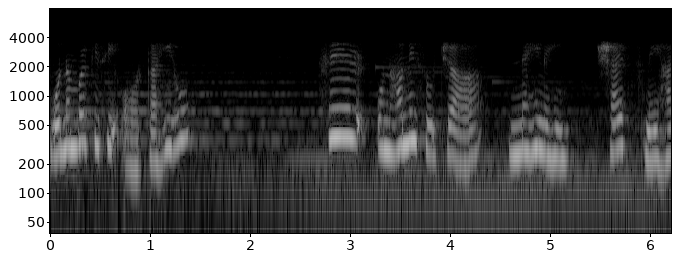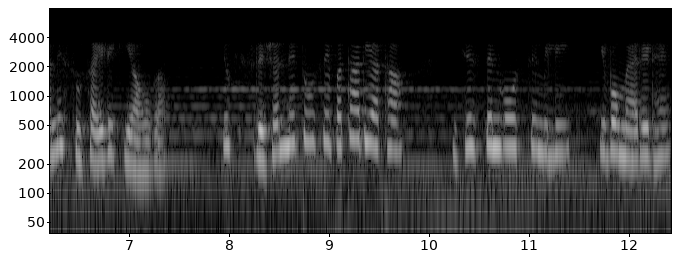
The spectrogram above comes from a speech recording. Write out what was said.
वो नंबर किसी और का ही हो। फिर उन्होंने सोचा नहीं नहीं, शायद स्नेहा ने सुसाइड किया होगा। क्योंकि सृजन ने तो उसे बता दिया था, जिस दिन वो उससे मिली कि वो मैरिड है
